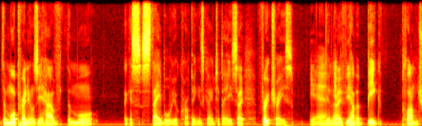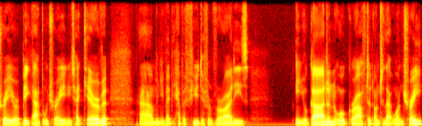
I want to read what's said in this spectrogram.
the more perennials you have, the more, I guess, stable your cropping is going to be. So, fruit trees, Yeah. you know, yep. if you have a big plum tree or a big apple tree and you take care of it, um, and you maybe have a few different varieties in your garden or grafted onto that one tree,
